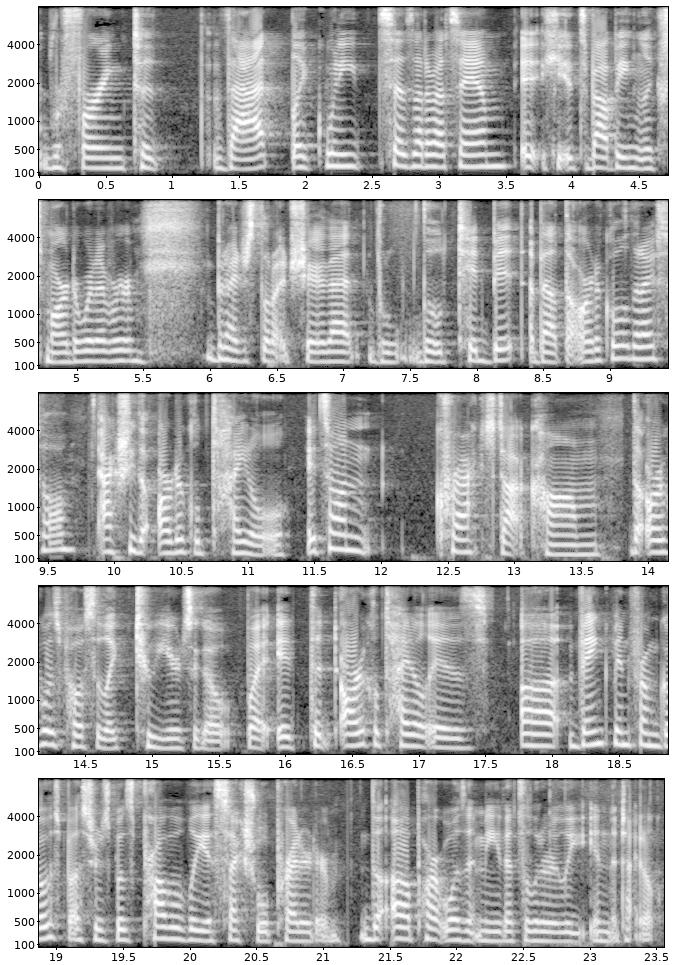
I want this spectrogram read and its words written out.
referring to that like when he says that about sam it, he- it's about being like smart or whatever but i just thought i'd share that little, little tidbit about the article that i saw actually the article title it's on cracked.com the article was posted like two years ago but it the article title is uh, Venkman from Ghostbusters was probably a sexual predator. The uh part wasn't me. That's literally in the title.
